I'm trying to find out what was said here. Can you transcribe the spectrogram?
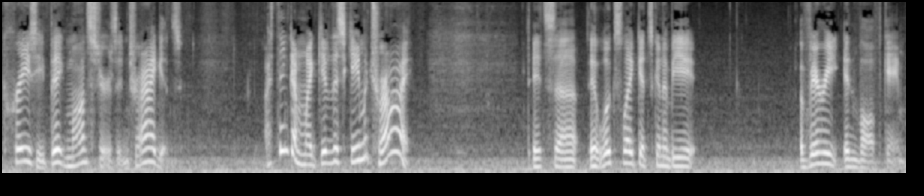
crazy big monsters and dragons, I think I might give this game a try. It's, uh, it looks like it's going to be a very involved game.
